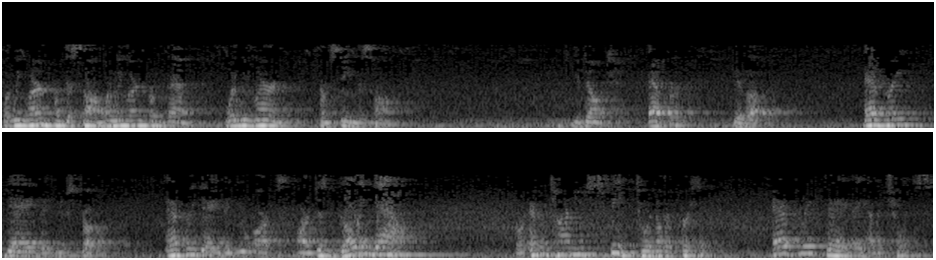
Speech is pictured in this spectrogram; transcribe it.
What we learn from this song, what do we learn from them? What do we learn from seeing this song? You don't ever give up. Every day that you struggle, every day that you are, are just going down, or every time you speak to another person, every day they have a choice.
